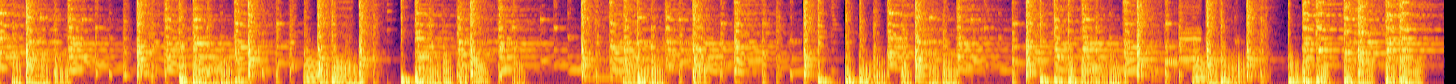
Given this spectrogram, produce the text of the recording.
you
